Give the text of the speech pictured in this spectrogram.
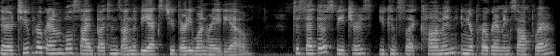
There are two programmable side buttons on the VX231 radio. To set those features, you can select Common in your programming software,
